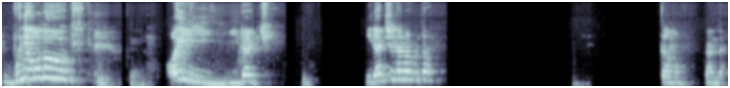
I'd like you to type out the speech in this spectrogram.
Bu ne oğlum? Ay iğrenç. İğrenç şeyler var burada. Tamam, bende.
